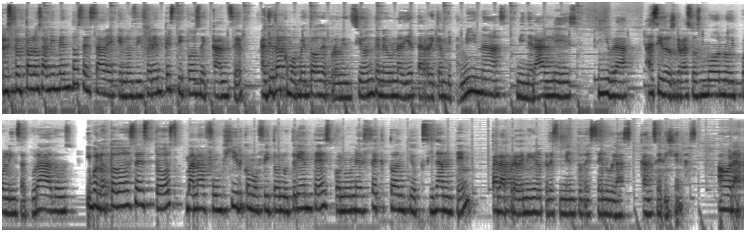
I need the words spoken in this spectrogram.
Respecto a los alimentos, se sabe que en los diferentes tipos de cáncer ayuda como método de prevención tener una dieta rica en vitaminas, minerales, fibra, ácidos grasos mono y poliinsaturados. Y bueno, todos estos van a fungir como fitonutrientes con un efecto antioxidante para prevenir el crecimiento de células cancerígenas. Ahora,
